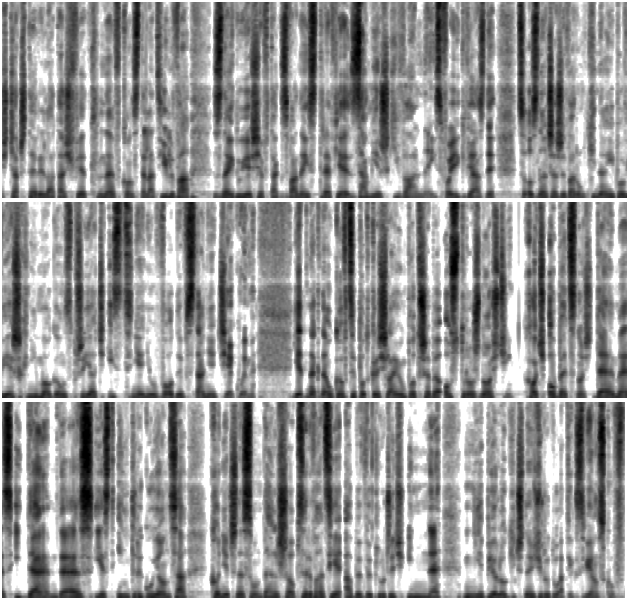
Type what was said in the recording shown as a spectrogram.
124 lata świetlne w konstelacji Lwa, znajduje się w tak zwanej strefie zamieszkiwalnej swojej gwiazdy, co oznacza, że warunki na jej powierzchni mogą sprzyjać istnieniu wody w stanie ciekłym. Jednak naukowcy podkreślają potrzebę ostrożności. Choć obecność DMS i DMDS jest intrygująca, konieczne są dalsze obserwacje, aby wykluczyć inne, niebiologiczne źródła tych związków.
